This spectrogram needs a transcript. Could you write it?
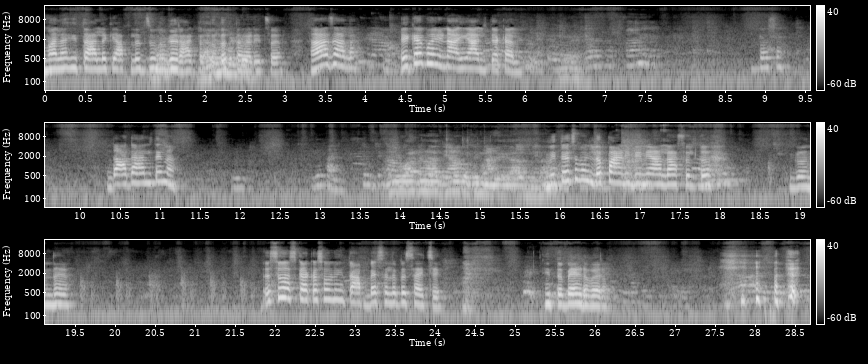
मला इथं आलं की आपलं जुनं घर आठवतं दत्तवाडीचं. हा झाला. हे काय बहीण आई आली त्या काल? बसा. दादा आलते ना? मी तेच म्हणलं पाणी बिणी आलं असेल तर. गोंधळ. सुहास काका सोडून इथं अभ्यासाला बसायचे. इथं बेडवर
